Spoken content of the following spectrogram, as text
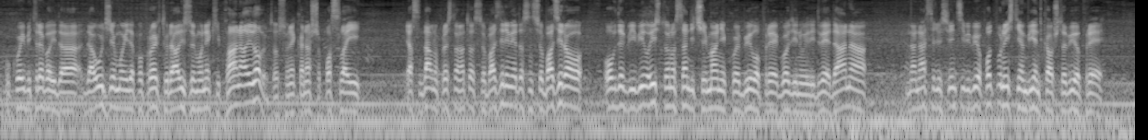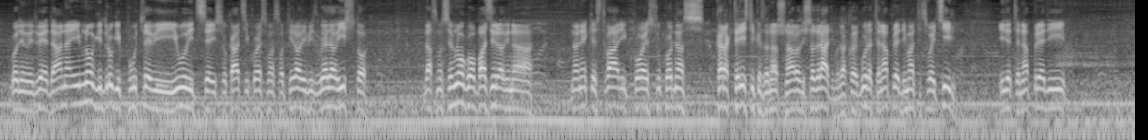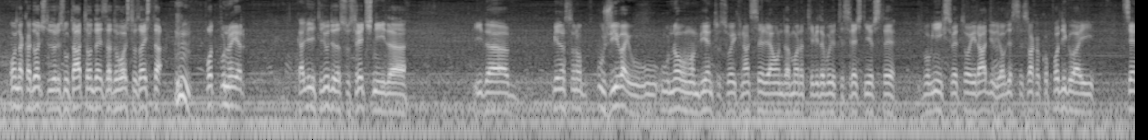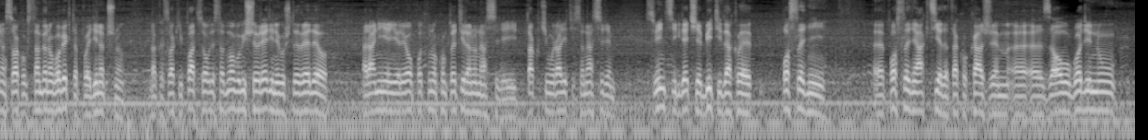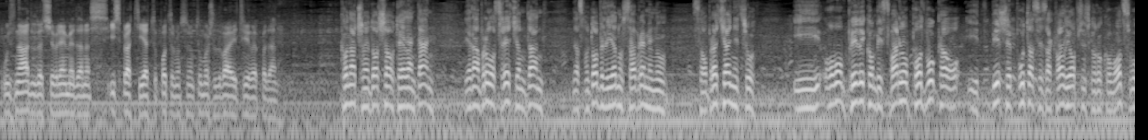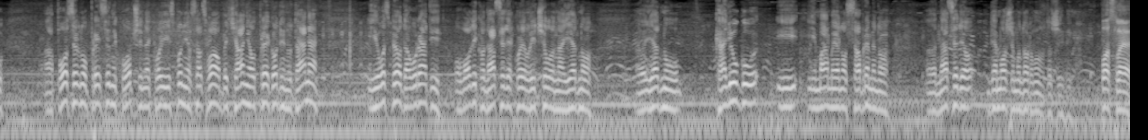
u koji bi trebali da, da uđemo i da po projektu realizujemo neki plan, ali dobro, to su neka naša posla i Ja sam davno prestao na to da se obazirem, jer da sam se obazirao, ovde bi bilo isto ono Sandića imanje koje je bilo pre godinu ili dve dana. Na naselju Svinci bi bio potpuno isti ambijent kao što je bio pre godinu ili dve dana i mnogi drugi putevi i ulice i sokaci koje smo asfaltirali bi izgledali isto da smo se mnogo obazirali na, na neke stvari koje su kod nas karakteristika za naš narod i šta da radimo. Dakle, gurate napred, imate svoj cilj, idete napred i onda kad dođete do rezultata, onda je zadovoljstvo zaista potpuno, jer kad vidite ljude da su srećni i da, i da jednostavno uživaju u, u novom ambijentu svojih naselja, onda morate vi da budete srećni jer ste zbog njih sve to i radili. Ovde se svakako podigla i cena svakog stambenog objekta pojedinačno. Dakle, svaki plac ovde sad mnogo više vredi nego što je vredeo ranije, jer je ovo potpuno kompletirano naselje. I tako ćemo raditi sa naseljem Svinci, gde će biti, dakle, poslednji poslednja akcija, da tako kažem, e, e, za ovu godinu uz nadu da će vreme da nas isprati. Eto, potrebno su nam tu možda dva ili tri lepa dana. Konačno je došao to jedan dan, jedan vrlo srećan dan da smo dobili jednu savremenu saobraćajnicu i ovom prilikom bi stvarno podvukao i više puta se zahvalio opštinskom rukovodstvu, a posebno predsjedniku opštine koji je ispunio sad svoja obećanja od pre godinu dana i uspeo da uradi ovoliko naselje koje je ličilo na jedno, eh, jednu kaljugu i imamo jedno savremeno eh, naselje gde možemo normalno da živimo. Posle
